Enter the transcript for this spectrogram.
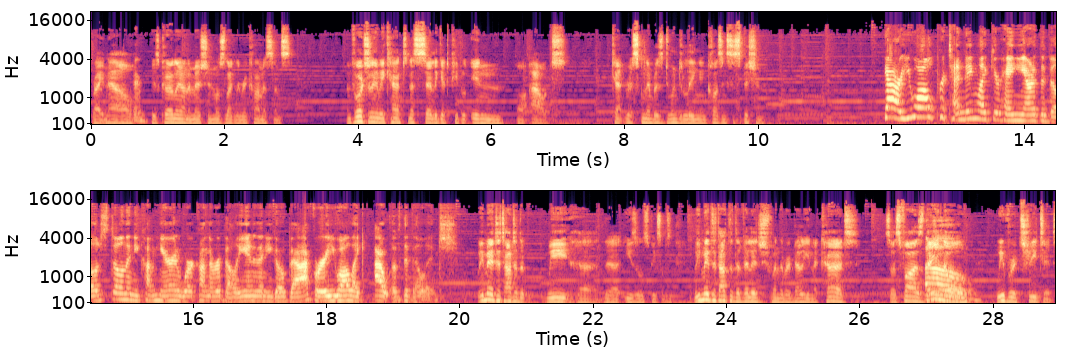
right now Sure. he's currently on a mission, most likely reconnaissance. Unfortunately, we can't necessarily get people in or out. Can't risk numbers dwindling and causing suspicion. Yeah, are you all pretending like you're hanging out at the village still and then you come here and work on the rebellion and then you go back? Or are you all like out of the village? We made it out of the we uh, the easel speaks up. We made it out of the village when the rebellion occurred. So as far as they Oh. know, we've retreated,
